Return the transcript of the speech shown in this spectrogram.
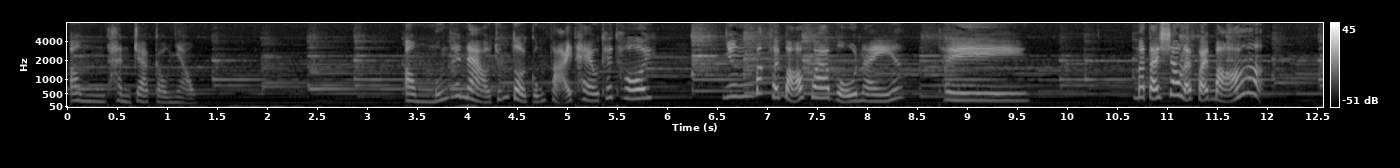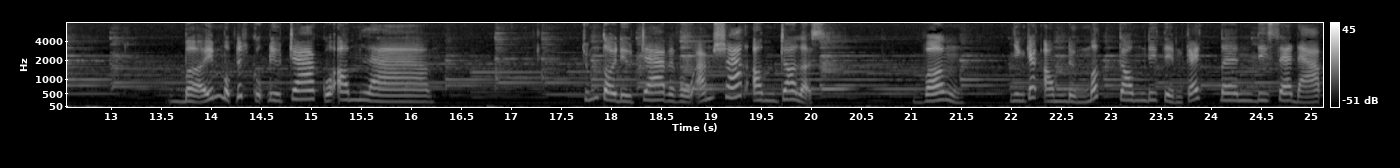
Ông thanh tra cầu nhậu. Ông muốn thế nào chúng tôi cũng phải theo thế thôi. Nhưng bắt phải bỏ qua vụ này thì... Mà tại sao lại phải bỏ? Bởi mục đích cuộc điều tra của ông là... Chúng tôi điều tra về vụ ám sát ông Dulles. Vâng, nhưng các ông đừng mất công đi tìm cái tên đi xe đạp.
